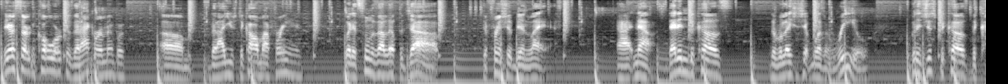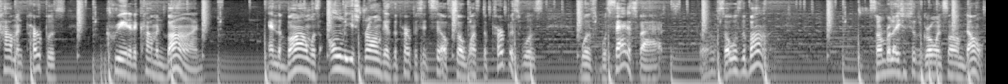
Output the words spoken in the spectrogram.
There are certain coworkers that I can remember um, that I used to call my friend, but as soon as I left the job, the friendship didn't last. All right, now that isn't because the relationship wasn't real, but it's just because the common purpose created a common bond, and the bond was only as strong as the purpose itself. So once the purpose was was was satisfied, well, so was the bond. Some relationships grow and some don't,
